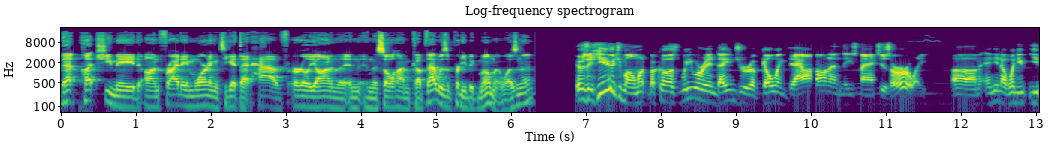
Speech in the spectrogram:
that putt she made on Friday morning to get that halve early on in the in, in, the Solheim Cup, that was a pretty big moment, wasn't it? It was a huge moment because we were in danger of going down in these matches early. Um, and you know, when you, you,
